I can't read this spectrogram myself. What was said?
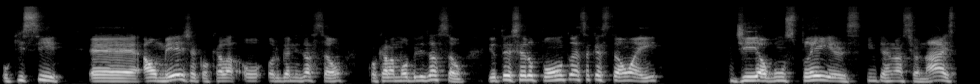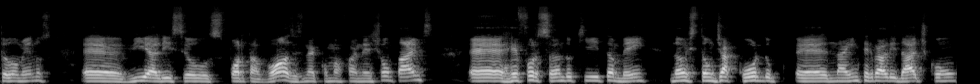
o que se é, almeja com aquela organização, com aquela mobilização. E o terceiro ponto é essa questão aí de alguns players internacionais, pelo menos é, via ali seus porta-vozes, né, como a Financial Times, é, reforçando que também não estão de acordo é, na integralidade com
